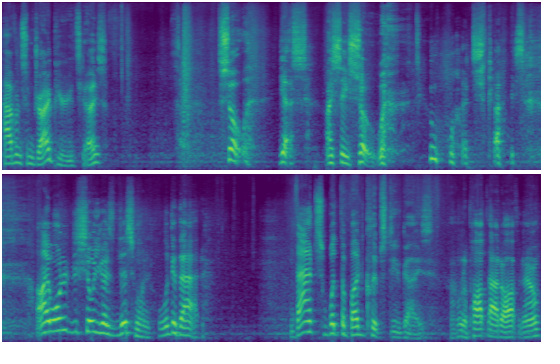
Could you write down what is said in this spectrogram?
having some dry periods, guys. So, yes, I say so. Too much, guys. I wanted to show you guys this one. Look at that. That's what the bud clips do, guys. I'm going to pop that off now.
